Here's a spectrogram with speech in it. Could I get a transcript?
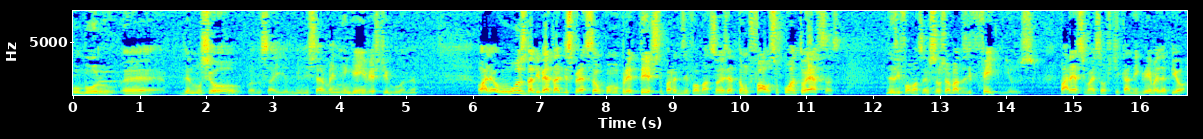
o Moro é, denunciou quando saía do Ministério, mas ninguém investigou, né? Olha, o uso da liberdade de expressão como pretexto para desinformações é tão falso quanto essas desinformações que são chamadas de fake news. Parece mais sofisticado em inglês, mas é pior.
